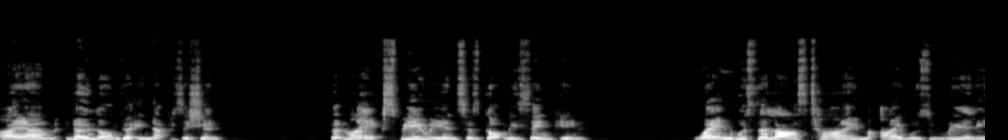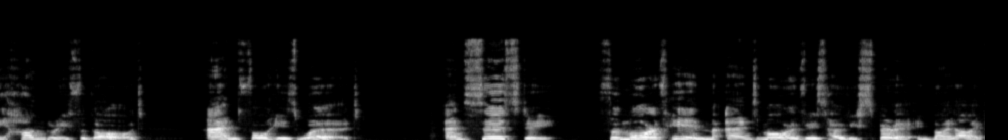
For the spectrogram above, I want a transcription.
I am no longer in that position. But my experience has got me thinking when was the last time I was really hungry for God and for His Word and thirsty for more of Him and more of His Holy Spirit in my life?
